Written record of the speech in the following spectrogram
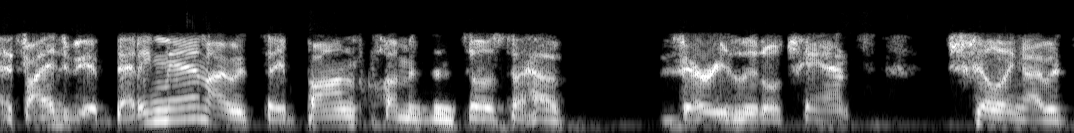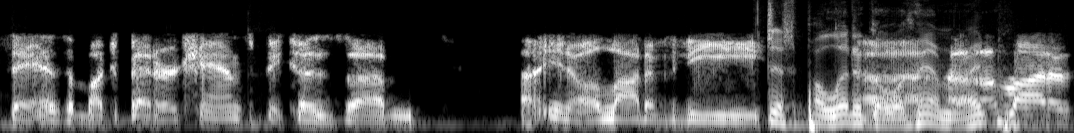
if I had to be a betting man, I would say Bonds, Clemens, and Sosa have very little chance. Schilling, I would say, has a much better chance because um, uh, you know a lot of the Just political with uh, him, right? A lot of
